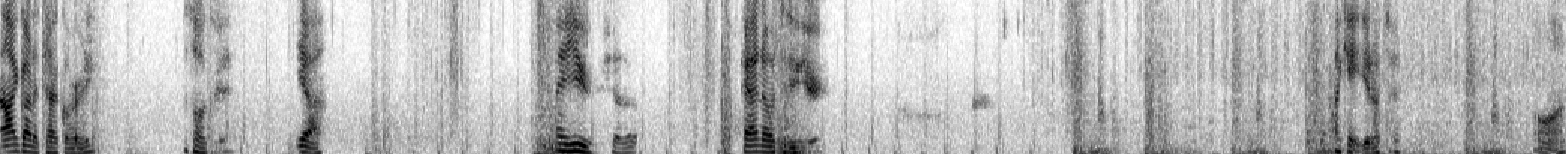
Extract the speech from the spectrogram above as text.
Now I got attack already. That's all good. Yeah. Hey, you. Shut up. Hey, I know what to do here. I can't get up there. Hold on.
